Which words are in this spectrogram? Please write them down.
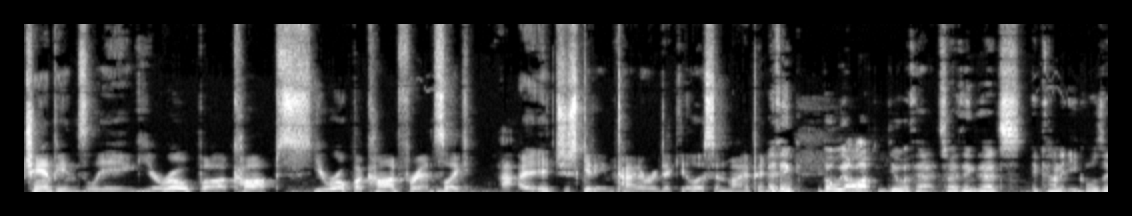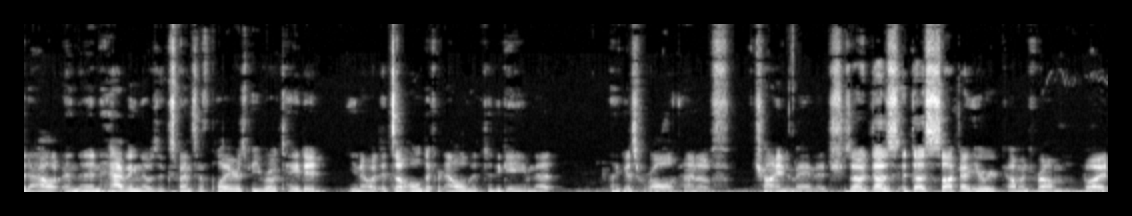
Champions League, Europa, Cups, Europa Conference. Like, I, it's just getting kind of ridiculous, in my opinion. I think, but we all have to deal with that. So I think that's it. Kind of equals it out, and then having those expensive players be rotated, you know, it's a whole different element to the game that I guess we're all kind of trying to manage. So it does it does suck. I hear where you're coming from, but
